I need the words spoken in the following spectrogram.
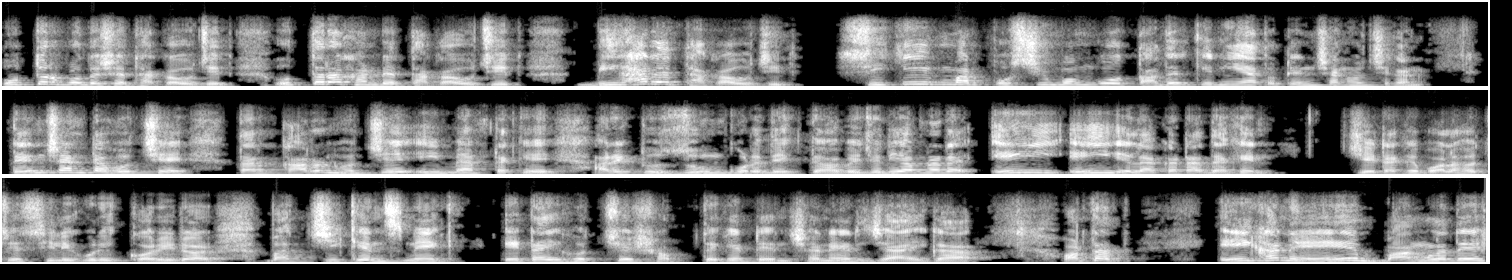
উত্তরপ্রদেশে থাকা উচিত উত্তরাখণ্ডের থাকা উচিত বিহারের থাকা উচিত, সিকিম আর পশ্চিমবঙ্গ তাদেরকে নিয়ে এত টেনশন হচ্ছে কেন? টেনশনটা হচ্ছে, তার কারণ হচ্ছে এই ম্যাপটাকে আর একটু জুম করে দেখতে হবে। যদি আপনারা এই এই এলাকাটা দেখেন যেটাকে বলা হচ্ছে শিলিগুড়ি করিডর বা চিকেন স্নেক এটাই হচ্ছে সব থেকে টেনশনের জায়গা। অর্থাৎ এইখানে বাংলাদেশ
